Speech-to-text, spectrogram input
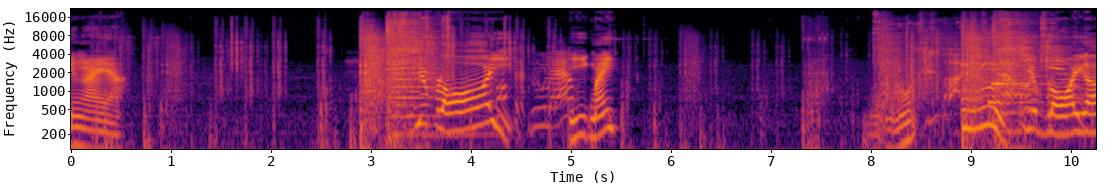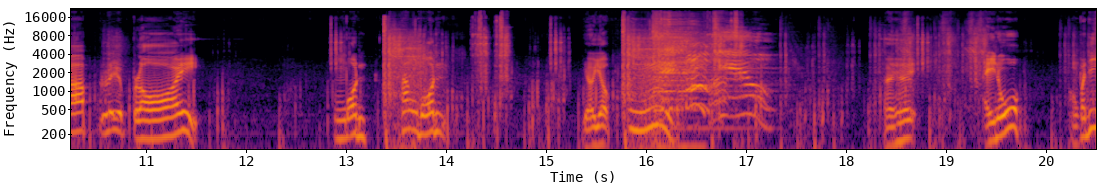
ยังไงอะเรียบร้อย พบศัตรูแล้วมีอีกไหมโน่นโน่นอือเรียบร้อยครับ เรียบร้อย ข้างบน ข้างบน เดี๋ยวเดี๋ยวอือคิวเฮ้ยเฮ้ยไอ้หนูออกไปดิ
